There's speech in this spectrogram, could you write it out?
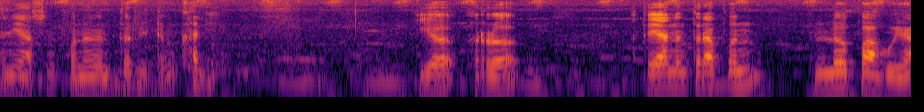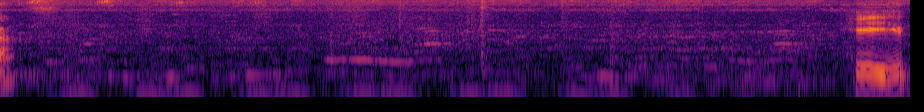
आणि असं पुन्हा नंतर रिटर्न खाली. य र. आता यानंतर आपण ल पाहूया. हे एक.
